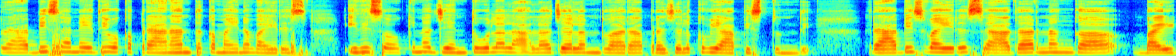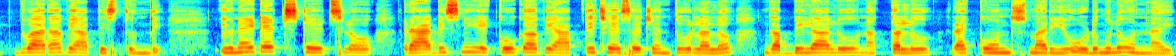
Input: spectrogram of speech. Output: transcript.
ర్యాబీస్ అనేది ఒక ప్రాణాంతకమైన వైరస్. ఇది సోకిన జంతువుల లాలాజలం ద్వారా ప్రజలకు వ్యాపిస్తుంది. ర్యాబీస్ వైరస్ సాధారణంగా బైట్ ద్వారా వ్యాపిస్తుంది. యునైటెడ్ స్టేట్స్లో ర్యాబీస్ని ఎక్కువగా వ్యాప్తి చేసే జంతువులలో గబ్బిలాలు నక్కలు రెకూన్స్ మరియు ఉడుములు ఉన్నాయి.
